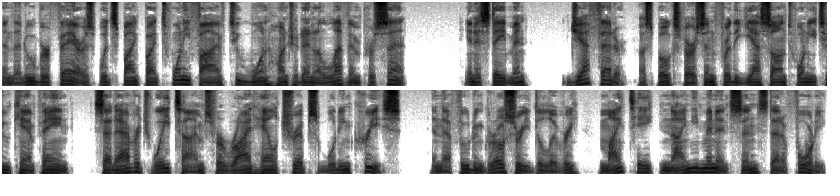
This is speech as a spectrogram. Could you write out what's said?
and that Uber fares would spike by 25 to 111%. In a statement, Geoff Vetter, a spokesperson for the Yes on 22 campaign, said average wait times for ride hail trips would increase and that food and grocery delivery might take 90 minutes instead of 40.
